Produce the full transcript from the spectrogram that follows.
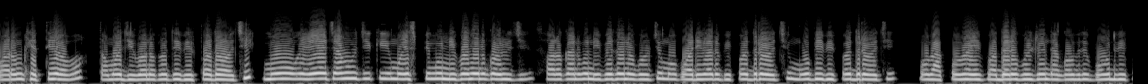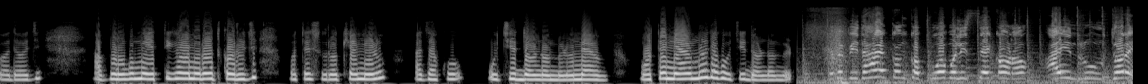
ବରଂ କ୍ଷତି ହବ ତମ ଜୀବନ ପ୍ରତି ବିପଦ ଅଛି ମୁଁ ଏଇଆ ଚାହୁଁଛି କି ମୁଁ ଏସ୍ପିଙ୍କୁ ନିବେଦନ କରୁଛି ସରକାରଙ୍କୁ ନିବେଦନ କରୁଛି ମୋ ପରିବାର ବିପଦରେ ଅଛି ମୁଁ ବି ବିପଦରେ ଅଛି ମୋ ବାପ ଭାଇ ପଦରେ ବୁଲୁଛନ୍ତି ତାଙ୍କ ପ୍ରତି ବହୁତ ବିପଦ ଅଛି ଆପଣଙ୍କୁ ମୁଁ ଏତିକି ଅନୁରୋଧ କରୁଛି ମୋତେ ସୁରକ୍ଷା ମିଳୁ ଆଉ ତାକୁ ଉଚିତ ଦଣ୍ଡ ମିଳୁ ନା ମୋତେ ନ୍ୟାୟ ମିଳୁ ତାକୁ ଉଚିତ ଦଣ୍ଡ ମିଳୁ ତେବେ ବିଧାୟକଙ୍କ ପୁଅ ବୋଲି ସେ କ'ଣ ଆଇନରୁ ଉର୍ଦ୍ଧ୍ୱରେ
